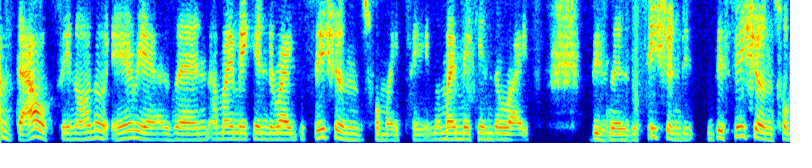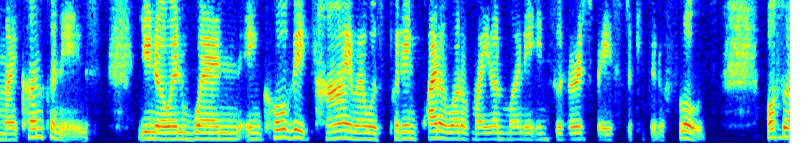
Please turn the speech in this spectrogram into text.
have doubts in other areas and am i making the right decisions for my team am i making the right business decision decisions for my companies you know and when in covid time i was putting quite a lot of my own money into Herspace to keep it afloat also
